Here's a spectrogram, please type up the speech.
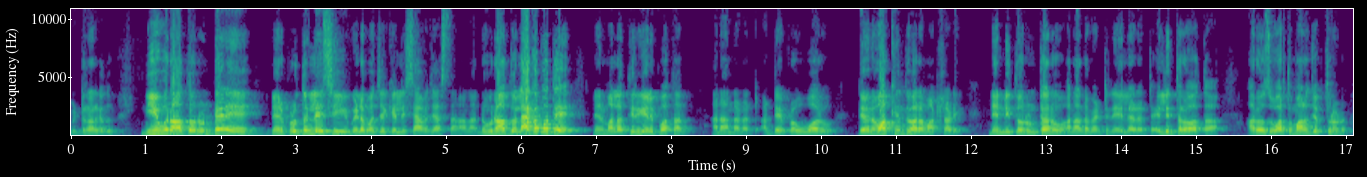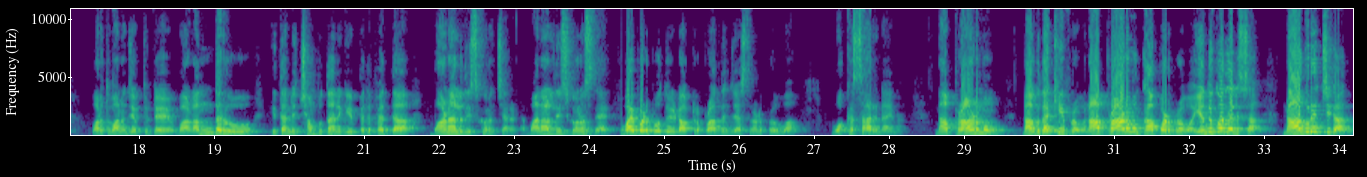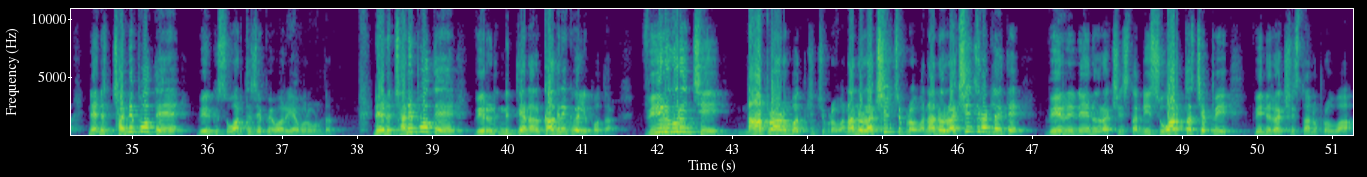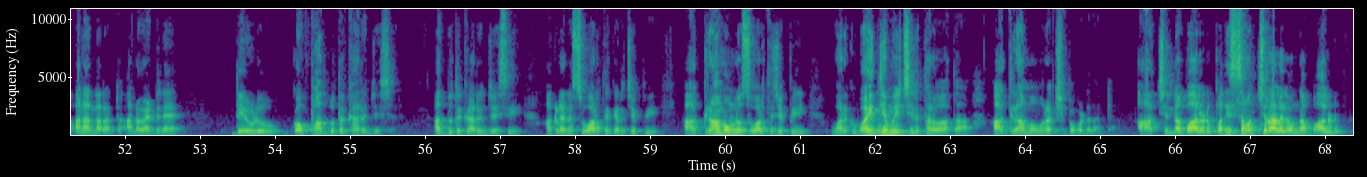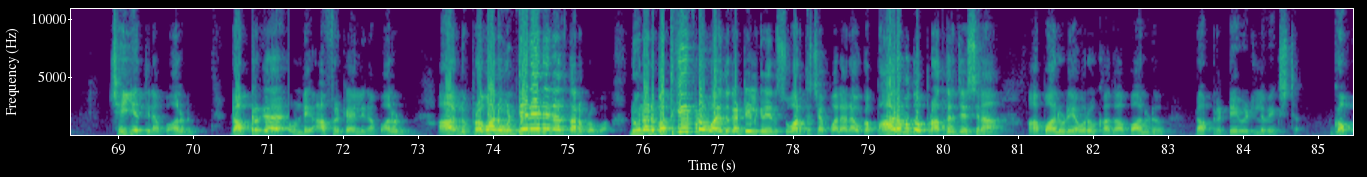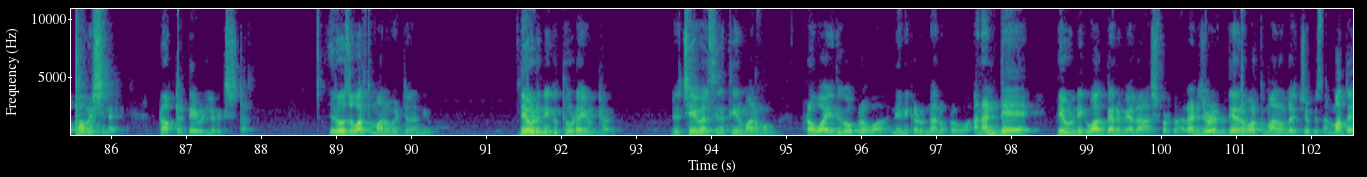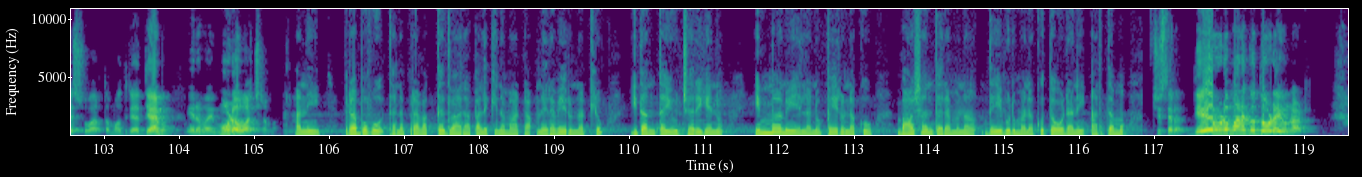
వింటున్నారు కదా? నీవు నాతో ఉంటేనే నేను ప్రొద్దున లేచి వీళ్ళ మధ్యకి వెళ్ళి సేవ చేస్తాను అన్న. నువ్వు నాతో లేకపోతే నేను మళ్ళీ తిరిగి వెళ్ళిపోతాను అని అన్నాడంట. అంటే ప్రభువారు దేవుని వాక్యం ద్వారా మాట్లాడి నేను నీతో ఉంటాను అని అన్న వెంటనే వెళ్ళాడంట. వెళ్ళిన తర్వాత ఆ రోజు వర్తమానం చెప్తున్నాడు. వర్తమానం చెప్తుంటే వాళ్ళందరూ ఇతన్ని చంపుతానికి పెద్ద పెద్ద బాణాలు తీసుకొని వచ్చారట. బాణాలు తీసుకొని వస్తే భయపడిపోతూ ఈ డాక్టర్ ప్రార్థన చేస్తున్నాడు. ప్రభువా ఒక్కసారి నాయన నా ప్రాణము నాకు దక్కి ప్రభు నా ప్రాణము కాపాడు ప్రభు. ఎందుకో తెలుసా? నా గురించి కాదు. నేను చనిపోతే వీరికి సువార్త చెప్పేవారు ఎవరు ఉండరు. నేను చనిపోతే వీరు నిత్య నరకాగ్నికి వెళ్ళిపోతారు. వీరి గురించి నా ప్రాణం బతికించు ప్రభు నన్ను రక్షించు ప్రభు నన్ను రక్షించినట్లయితే వీరిని నేను రక్షిస్తాను. నీ సువార్త చెప్పి వీరిని రక్షిస్తాను ప్రభు అని అన్నారంట. అన్న వెంటనే దేవుడు గొప్ప అద్భుత కార్యం చేశాడు. అద్భుత కార్యం చేసి అక్కడ ఆయన సువార్త గారు చెప్పి ఆ గ్రామంలో సువార్త చెప్పి వారికి వైద్యం ఇచ్చిన తర్వాత ఆ గ్రామం రక్షింపబడ్డదంట. ఆ చిన్న బాలుడు పది సంవత్సరాలుగా ఉన్న బాలుడు చెయ్యెత్తిన బాలుడు డాక్టర్గా ఉండి ఆఫ్రికా వెళ్ళిన బాలుడు ఆ నువ్వు ప్రభా నువ్వు ఉంటేనే నేను వెళ్తాను ప్రభా నువ్వు నన్ను బతికే ప్రభా ఎందుకంటే వీళ్ళకి నేను సువార్త చెప్పాలని ఒక భారముతో ప్రార్థన చేసిన ఆ బాలుడు ఎవరో కాదు. ఆ బాలుడు డాక్టర్ డేవిడ్ లివింగ్స్టన్. గొప్ప మిషనరీ. Doctor David Livingstone. ఈరోజు వర్తమానం వింటున్న నీవు. దేవుడు నీకు తోడై ఉంటాడు. నువ్వు చేయవలసిన తీర్మానము ప్రవ్వా ఇదిగో ప్రవ్వా నేను ఇక్కడ ఉన్నాను ప్రవ్వా అని అంటే దేవుడు నీకు వాగ్దానం ఎలా ఆశపడుతున్నారు? అంటే చూడండి దేవుని వర్తమానంలో చూపిస్తాను మొత్తం వార్త మొదటి అధ్యాయం ఇరవై మూడవ వచనం అని ప్రభువు తన ప్రవక్త ద్వారా పలికిన మాట నెరవేరునట్లు ఇదంతయు జరిగెను. ఇమ్మానుయేలను పేరునకు భాషాంతరమున దేవుడు మనకు తోడని అర్థము. చూసారా? దేవుడు మనకు తోడై ఉన్నాడు.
